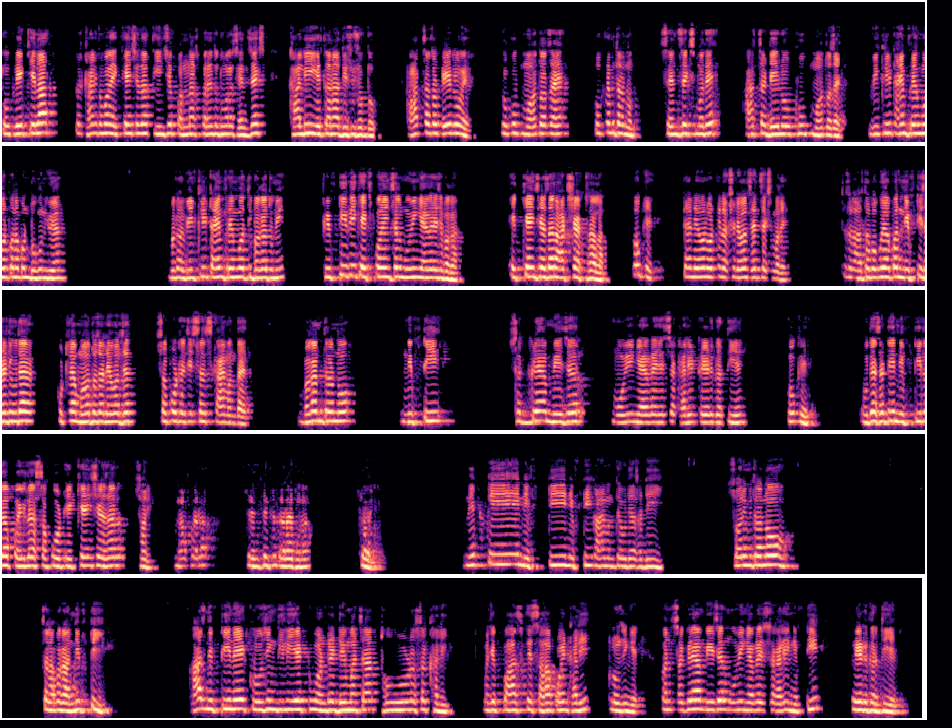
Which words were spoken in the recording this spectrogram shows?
तो ब्रेक केला तर खाली तुम्हाला एक्क्याऐंशी हजार तीनशे पन्नास पर्यंत तुम्हाला सेन्सेक्स खाली येताना दिसू शकतो. आजचा जो डे लो आहे तो खूप महत्त्वाचा आहे. ओके मित्रांनो सेन्सेक्समध्ये आजचा डे लो खूप महत्त्वाचा आहे. विकली टाइम फ्रेमवर पण आपण बघून घेऊया. बघा विकली टाइम फ्रेमवरती बघा तुम्ही. Fifty week exponential moving average बघा. एक्क्याऐंशी हजार आठशे अठराला. ओके त्या लेवलवरती लक्ष ठेवा सेन्सेक्समध्ये. तर आता बघूया आपण निफ्टीसाठी उद्या कुठल्या महत्त्वाच्या लेवल्स आहेत सपोर्ट रेजिस्टन्स काय म्हणतायत. बघा मित्रांनो निफ्टी सगळ्या मेजर मुव्हिंग ॲव्हरेजेसच्या खाली ट्रेड करतीये. ओके उद्यासाठी निफ्टीला पहिला सपोर्ट एक्क्याऐंशी हजार सॉरी माफ करा सेन्सेक्स झालाय पुन्हा. सॉरी निफ्टी निफ्टी निफ्टी काय म्हणते उद्यासाठी? सॉरी मित्रांनो चला बघा निफ्टी. आज निफ्टीने क्लोजिंग दिली आहे टू हंड्रेड डेमाच्या थोडस खाली. म्हणजे पाच ते सहा पॉईंट खाली क्लोजिंग आहे. पण सगळ्या मेजर मुव्हिंग ॲव्हरेजच्या खाली निफ्टी ट्रेड करतीये.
